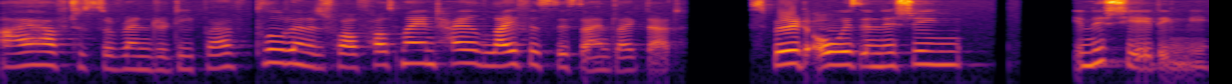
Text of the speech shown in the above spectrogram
I have to surrender deeper. I have Pluto in the 12th house. My entire life is designed like that. Spirit always initiating, initiating me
